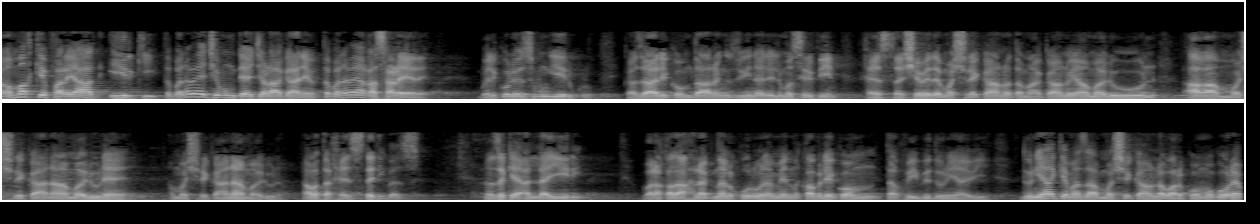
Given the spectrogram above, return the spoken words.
هغه مخ کې فریاد ایر کی ته بنوي چې مونږ ته جړاګانې ته بنوي هغه سړی دی بلکې اوس مونږ یې کړو کذالکوم دارنګ زوین للمسرفین خسته شوی د مشرکانو د ماکانو یعملون هغه مشرکان عملونه مشرکان عملونه او ته خسته دی بس نو ځکه الله یری ولقد اهلكنا القرون من قبلكم تخفيف دنیاوی دنیا کې مذاب مشکان لور کوم ګوره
